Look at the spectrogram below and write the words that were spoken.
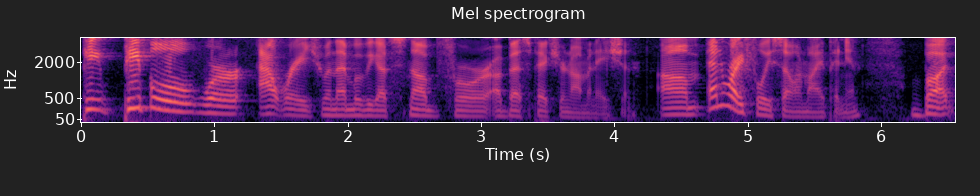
pe- people were outraged when that movie got snubbed for a Best Picture nomination, um, and rightfully so, in my opinion. But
